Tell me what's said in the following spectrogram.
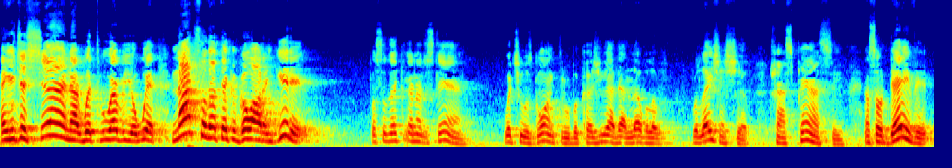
And you're just sharing that with whoever you're with. Not so that they could go out and get it, but so they can understand what you was going through because you had that level of relationship, transparency, and so David,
